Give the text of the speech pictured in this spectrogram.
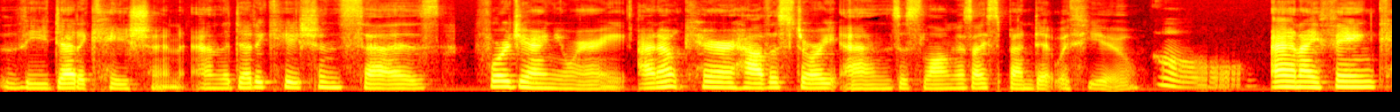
the dedication, and the dedication says, for January, I don't care how the story ends as long as I spend it with you. Oh. And I think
